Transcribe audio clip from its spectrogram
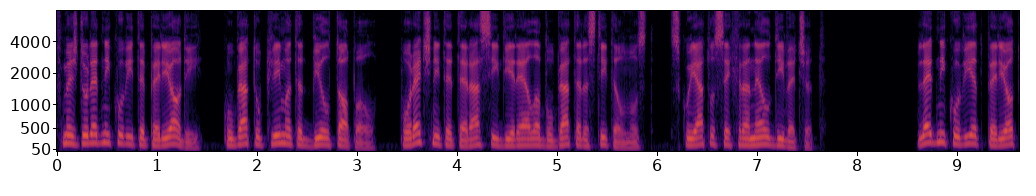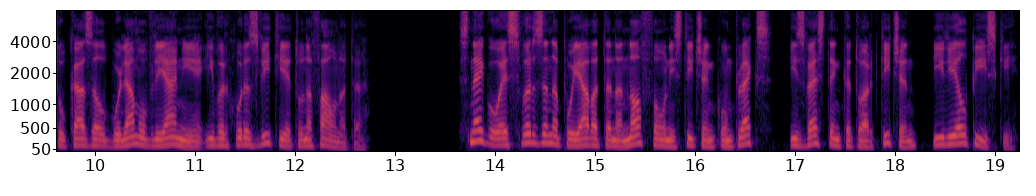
В междуледниковите периоди, когато климатът бил топъл, по речните тераси вирела богата растителност, с която се хранел дивечът. Ледниковият период оказал голямо влияние и върху развитието на фауната. С него е свързана появата на нов фаунистичен комплекс, известен като арктичен или алпийски.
